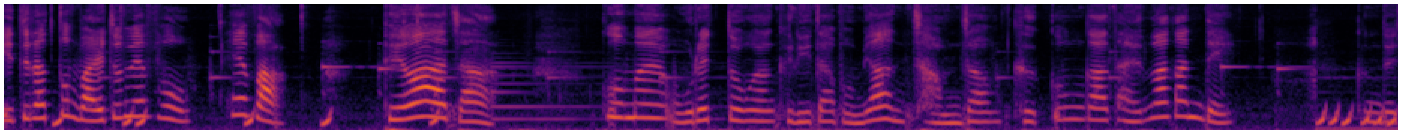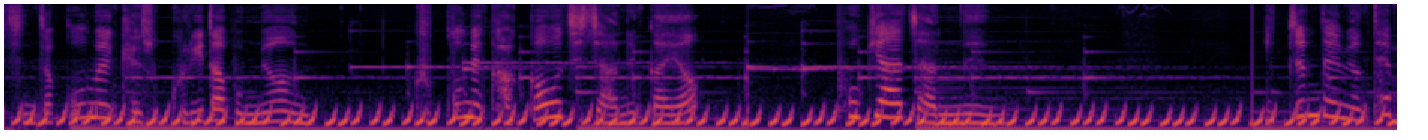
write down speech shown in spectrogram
얘들아 또 말 좀 해보 해봐. 대화하자 꿈을 오랫동안 그리다 보면 점점 그 꿈과 닮아간대. 근데 진짜 꿈을 계속 그리다 보면 그 꿈에 가까워지지 않을까요? 포기하지 않는 이쯤 되면 탭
